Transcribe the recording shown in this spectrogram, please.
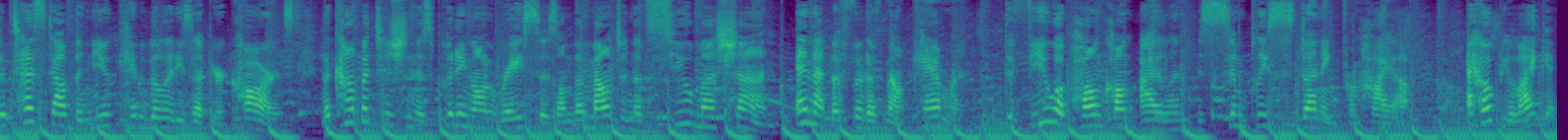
To test out the new capabilities of your cars, the competition is putting on races on the mountain of Siu Ma Shan and at the foot of Mount Cameron. The view of Hong Kong Island is simply stunning from high up. I hope you like it.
